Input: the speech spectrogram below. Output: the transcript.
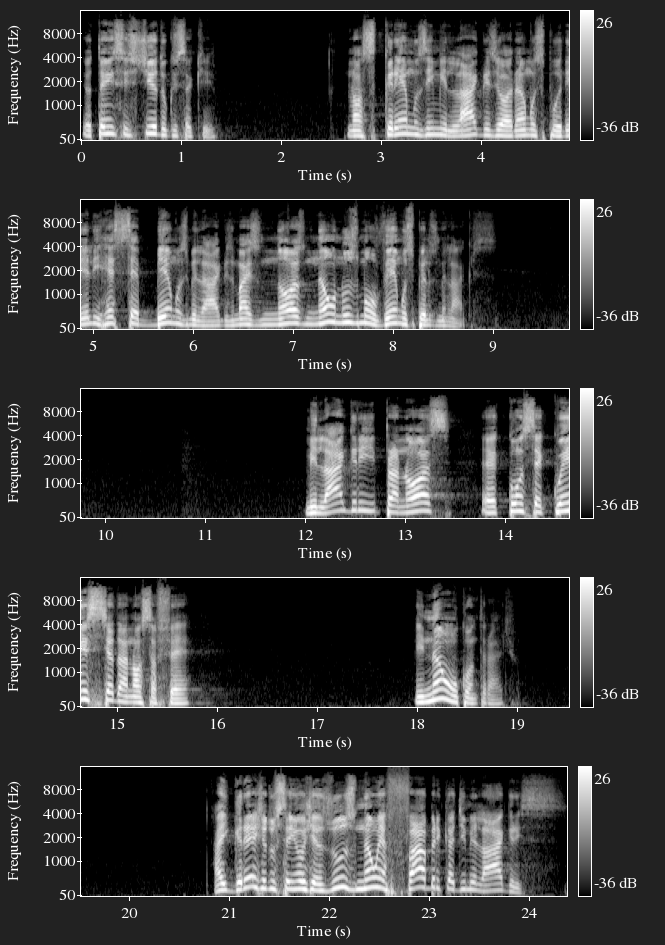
Eu tenho insistido com isso aqui. Nós cremos em milagres e oramos por ele e recebemos milagres, mas nós não nos movemos pelos milagres. Milagre para nós é consequência da nossa fé. E não o contrário. A igreja do Senhor Jesus não é fábrica de milagres.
